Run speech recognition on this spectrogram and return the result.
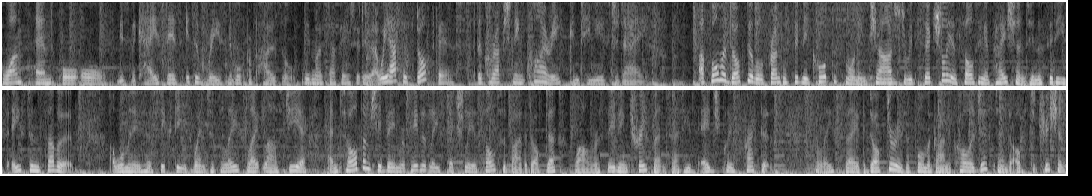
once and for all. Ms McKay says it's a reasonable proposal. I'd be most happy to do that. We have to stop this. The corruption inquiry continues today. A former doctor will front a Sydney court this morning charged with sexually assaulting a patient in the city's eastern suburbs. A woman in her 60s went to police late last year and told them she'd been repeatedly sexually assaulted by the doctor while receiving treatment at his Edgecliff practice. Police say the doctor is a former gynecologist and obstetrician,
